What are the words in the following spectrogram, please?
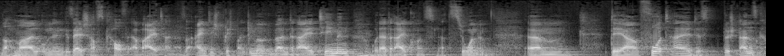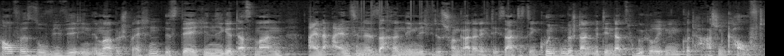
nochmal um den Gesellschaftskauf erweitern. Also eigentlich spricht man immer über drei Themen mhm. oder drei Konstellationen. Ähm, der Vorteil des Bestandskaufes, so wie wir ihn immer besprechen, ist derjenige, dass man eine einzelne Sache, nämlich, wie du es schon gerade richtig sagtest, den Kundenbestand mit den dazugehörigen Cottagen kauft.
